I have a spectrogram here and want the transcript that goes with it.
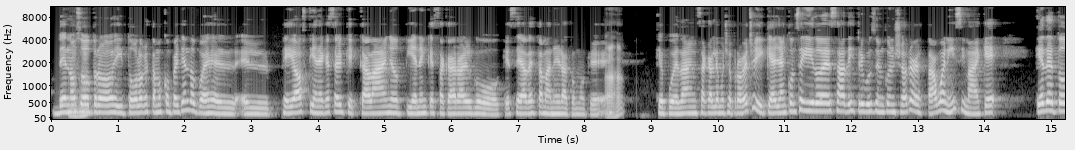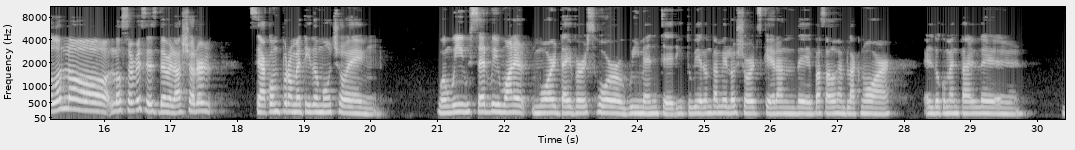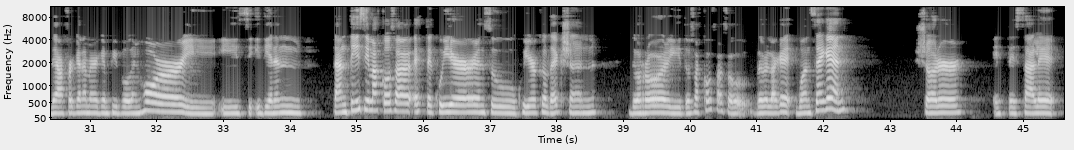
de nosotros y todo lo que estamos compartiendo, pues el, el payoff tiene que ser que cada año tienen que sacar algo que sea de esta manera, como que, Ajá. que puedan sacarle mucho provecho y que hayan conseguido esa distribución con Shutter está buenísima. Es que, que de todos los, los services, de verdad Shutter se ha comprometido mucho en when we said we wanted more diverse horror, we meant it. Y tuvieron también los shorts que eran de basados en Black Noir, el documental de, de African American People in Horror y, y, tienen tantísimas cosas este queer en su queer collection de horror y todas esas cosas. So, de verdad que, once again, Shutter este, sale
